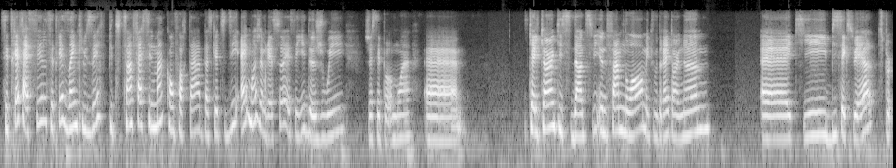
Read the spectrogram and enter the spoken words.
c'est très facile, c'est très inclusif, puis tu te sens facilement confortable parce que tu dis, hey, moi j'aimerais ça essayer de jouer, je sais pas moi, euh, quelqu'un qui s'identifie, une femme noire mais qui voudrait être un homme euh, qui est bisexuel, tu peux.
